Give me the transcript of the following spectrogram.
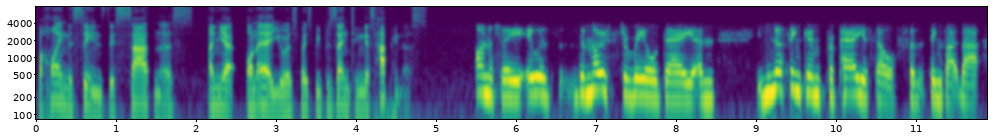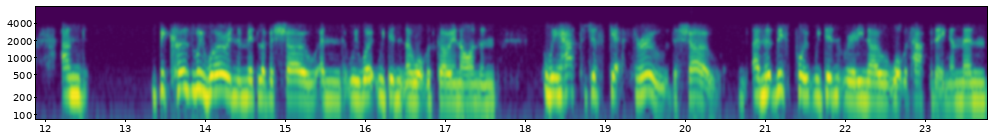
behind the scenes this sadness, and yet on air you were supposed to be presenting this happiness. Honestly, it was the most surreal day, and nothing can prepare yourself for things like that. And because we were in the middle of a show and we were, we didn't know what was going on, and we had to just get through the show. And at this point, we didn't really know what was happening. And then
